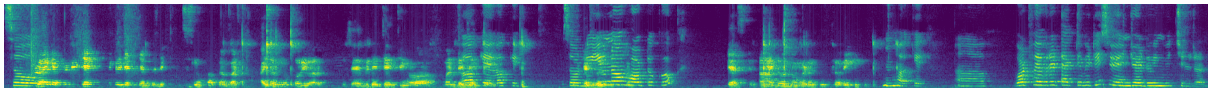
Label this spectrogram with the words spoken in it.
So Like every day, every day every day. This is no problem. But I don't know for your is every day changing or one day okay, changing. okay. So do you know how to cook? Yes, I don't know, madam. Cook, Sorry. okay. Uh, what favorite activities you enjoy doing with children?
